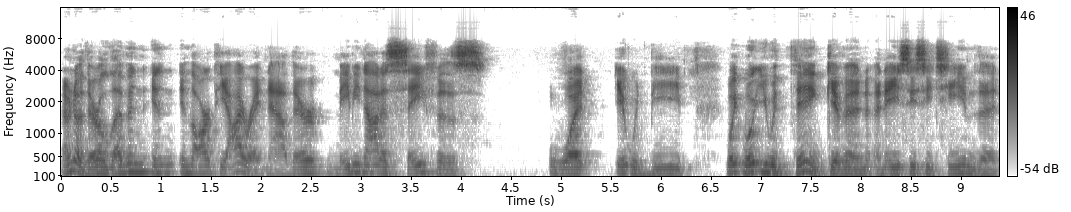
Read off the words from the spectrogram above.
I don't know, they're 11 in in the RPI right now. They're maybe not as safe as what it would be, what, what you would think, given an ACC team that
